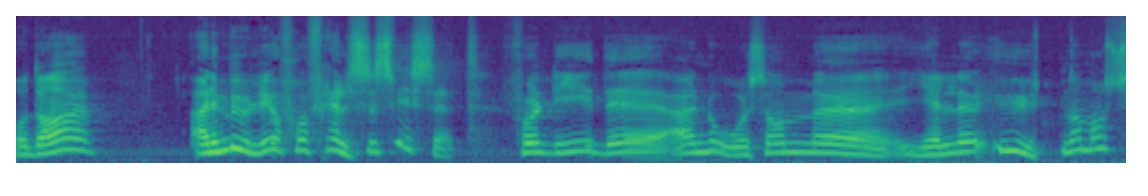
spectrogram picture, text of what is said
Og da er det mulig å få frelsesvisshet, fordi det er noe som uh, gjelder utenom oss.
